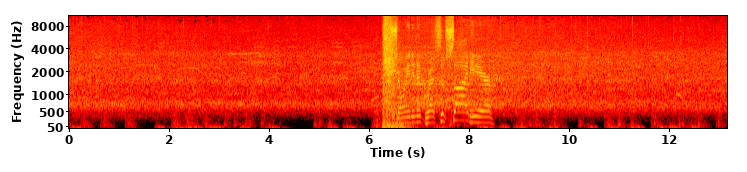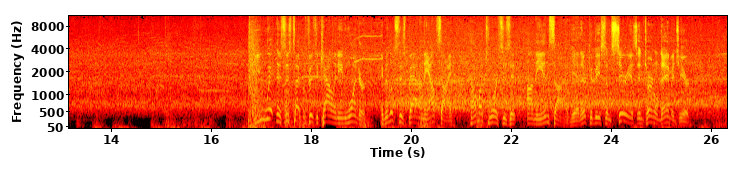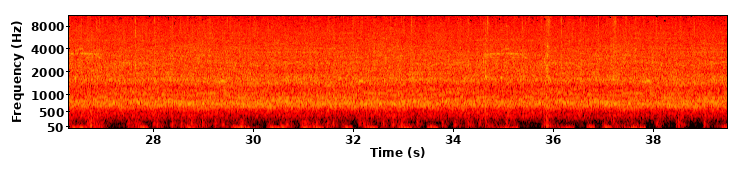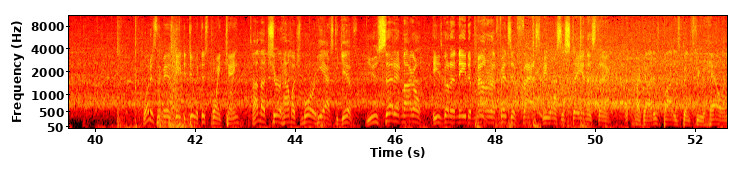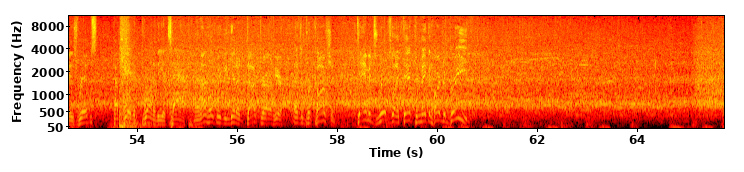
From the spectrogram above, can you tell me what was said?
Showing an aggressive side here. You witness this type of physicality and wonder, if it looks this bad on the outside, how much worse is it on the inside? Yeah, there could be some serious internal damage here. What does The Miz need to do at this point, King? I'm not sure how much more he has to give. You said it, Michael. He's going to need to mount an offensive fast if he wants to stay in this thing. Oh my God, his body's been through hell, and his ribs have bore the brunt of the attack. And I hope we can get a doctor out here as a precaution. Damaged ribs like that can make it hard to breathe.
